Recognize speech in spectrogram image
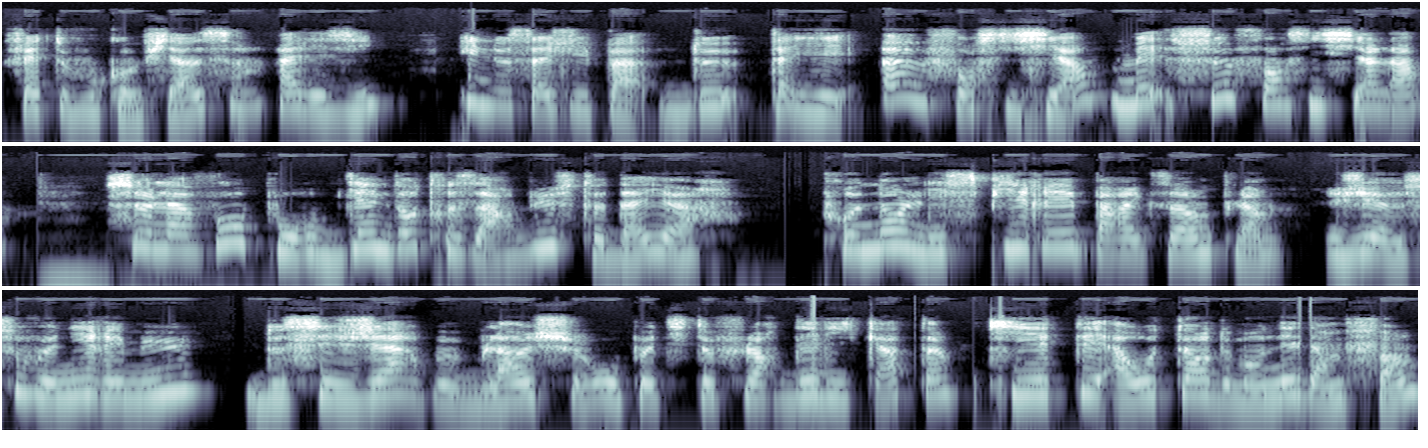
faites-vous confiance, allez-y. Il ne s'agit pas de tailler un forsythia, mais ce forsythia-là. Cela vaut pour bien d'autres arbustes d'ailleurs. Prenons l'espirée par exemple. J'ai un souvenir ému de ces gerbes blanches aux petites fleurs délicates qui étaient à hauteur de mon nez d'enfant,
